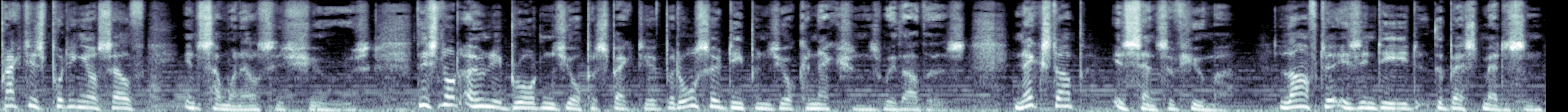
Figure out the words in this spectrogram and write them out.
Practice putting yourself in someone else's shoes. This not only broadens your perspective, but also deepens your connections with others. Next up is sense of humor. Laughter is indeed the best medicine,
